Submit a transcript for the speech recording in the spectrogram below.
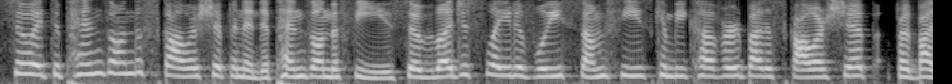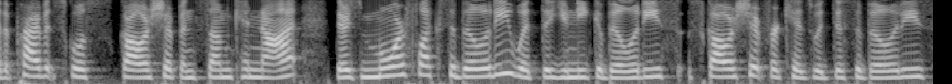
So it depends on the scholarship and it depends on the fees. So legislatively, some fees can be covered by the scholarship, by the private school scholarship, and some cannot. There's more flexibility with the Unique Abilities Scholarship for kids with disabilities,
